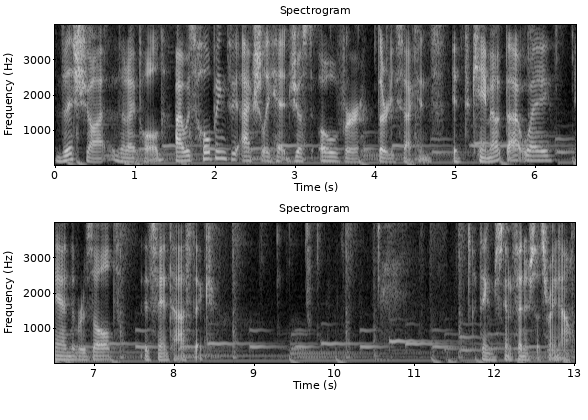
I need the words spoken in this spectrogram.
this shot that I pulled, I was hoping to actually hit just over 30 seconds. It came out that way, and the result is fantastic. I think I'm just gonna finish this right now.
